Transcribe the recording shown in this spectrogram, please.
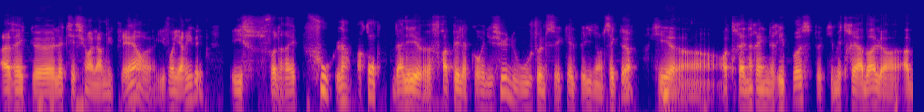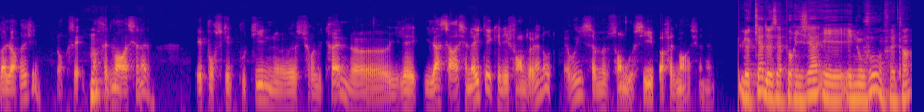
Avec euh, l'accession à l'arme nucléaire, ils vont y arriver. Et il faudrait être fou, là, par contre, d'aller frapper la Corée du Sud ou je ne sais quel pays dans le secteur qui entraînerait une riposte qui mettrait à bas leur, à bas leur régime. Donc c'est mmh. parfaitement rationnel. Et pour ce qui est de Poutine sur l'Ukraine, il, il a sa rationalité qui est différente de la nôtre. Et oui, ça me semble aussi parfaitement rationnel. Le cas de Zaporizhia est, nouveau en fait, hein,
